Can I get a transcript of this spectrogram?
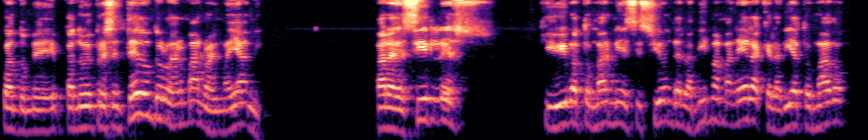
cuando me, cuando me presenté donde los hermanos en Miami, para decirles que yo iba a tomar mi decisión de la misma manera que la había tomado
